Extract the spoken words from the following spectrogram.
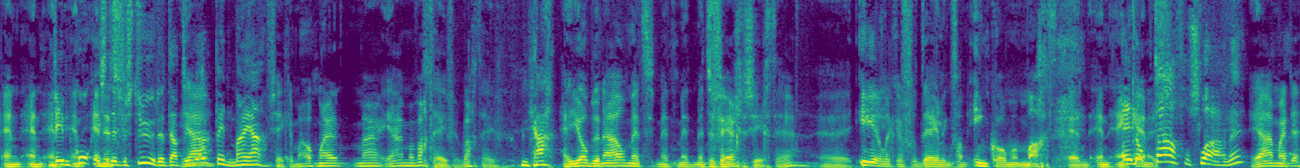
En, en, en, Wim Kok en is de bestuurder, dat u Ja. ook bent. Maar ja, Zeker, maar ook maar, maar, ja, maar wacht even, wacht even. ja Hey, Joop den Uyl met, met, met, met de vergezichten. Hè? Eh, eerlijke verdeling van inkomen, macht en, en, en, en op tafel slaan, hè? Ja, maar, de,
